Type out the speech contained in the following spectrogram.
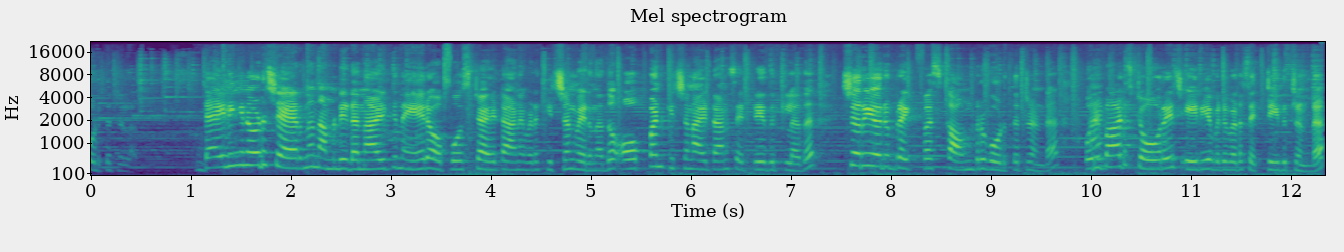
കൊടുത്തിട്ടുള്ളത്. ഡൈനിങ്ങിനോട് ചേർന്ന് നമ്മുടെ ഇടനാഴിക്ക് നേരെ ഓപ്പോസിറ്റ് ആയിട്ടാണ് ഇവിടെ കിച്ചൺ വരുന്നത്. ഓപ്പൺ കിച്ചൺ ആയിട്ടാണ് സെറ്റ് ചെയ്തിട്ടുള്ളത്. ചെറിയൊരു ബ്രേക്ക്ഫാസ്റ്റ് കൗണ്ടർ കൊടുത്തിട്ടുണ്ട്. ഒരുപാട് സ്റ്റോറേജ് ഏരിയ ഇവിടെ ഇവിടെ സെറ്റ് ചെയ്തിട്ടുണ്ട്.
